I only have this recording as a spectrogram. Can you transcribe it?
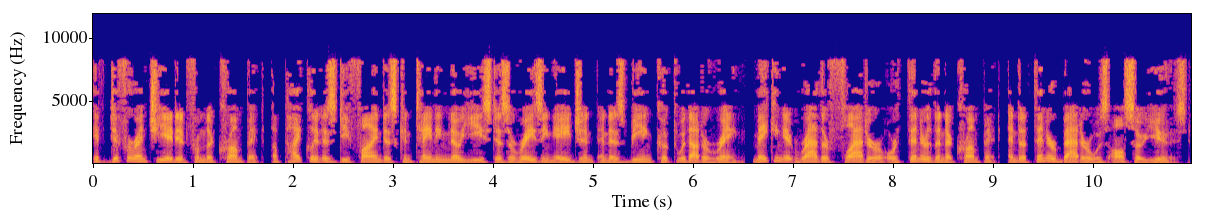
If differentiated from the crumpet, a pikelet is defined as containing no yeast as a raising agent and as being cooked without a ring, making it rather flatter or thinner than a crumpet, and a thinner batter was also used.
